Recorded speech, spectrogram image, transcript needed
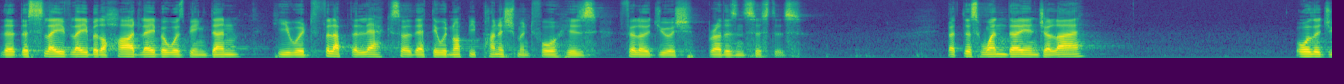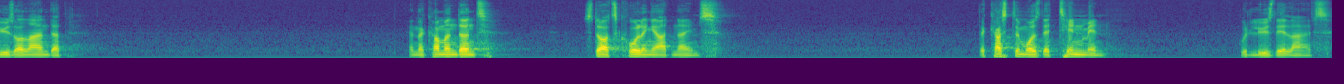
the, the slave labor, the hard labor was being done. He would fill up the lack so that there would not be punishment for his fellow Jewish brothers and sisters. But this one day in July, all the Jews are lined up. And the commandant starts calling out names. The custom was that 10 men would lose their lives.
